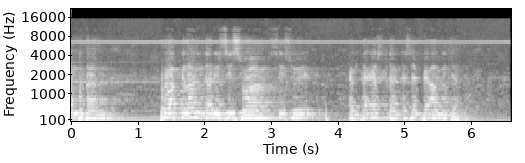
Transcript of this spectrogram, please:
sambutan perwakilan dari siswa, siswi MTS dan SMP Almija.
